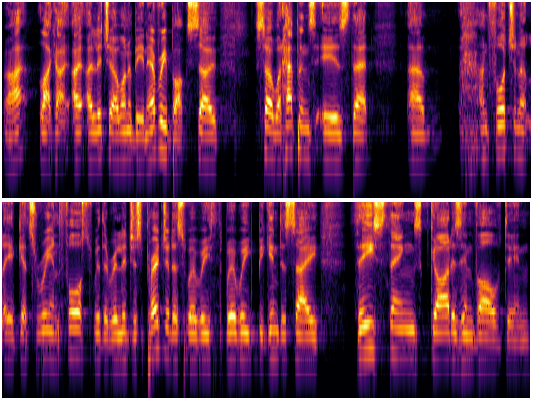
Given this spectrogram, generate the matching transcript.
right? Like, I, I, I literally, I want to be in every box. So, so what happens is that, uh, unfortunately, it gets reinforced with a religious prejudice where we where we begin to say these things God is involved in,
